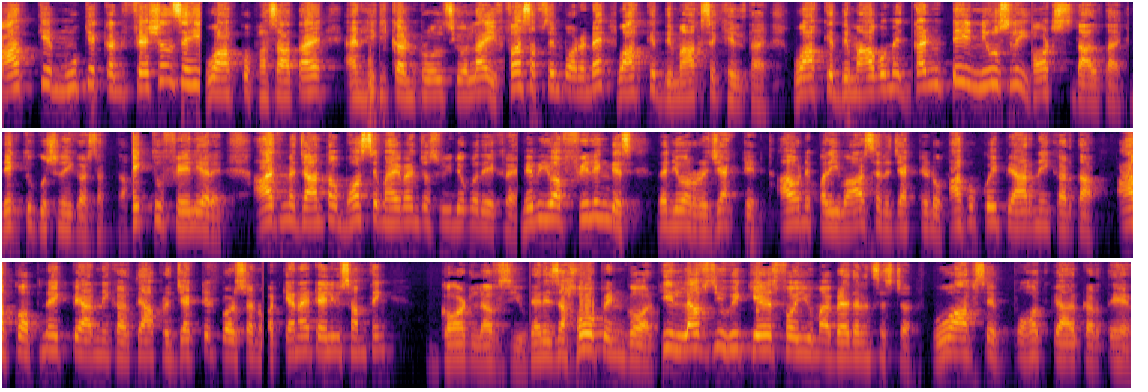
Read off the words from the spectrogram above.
आपके मुँह के कन्फेशन से ही वो आपको फंसाता है and he controls your life first सबसे इंपॉर्टेंट है, वो आपके दिमाग से खेलता है। वो आपके दिमागों में कंटिन्यूसली थॉट्स डालता है। देख, तू कुछ नहीं कर सकता। एक तू फेलियर है। आज मैं जानता हूँ, बहुत से भाई बहन जो इस वीडियो को देख रहे हैं maybe you are feeling this that you are rejected आप अपने परिवार से रिजेक्टेड हो। आपको कोई प्यार नहीं करता। आपको अपने एक प्यार नहीं करते। आप रिजेक्टेड पर्सन हो। But can I tell you something God loves you there is a hope in God he loves you he cares for you my brother and sister वो आपसे बहुत प्यार करते हैं।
